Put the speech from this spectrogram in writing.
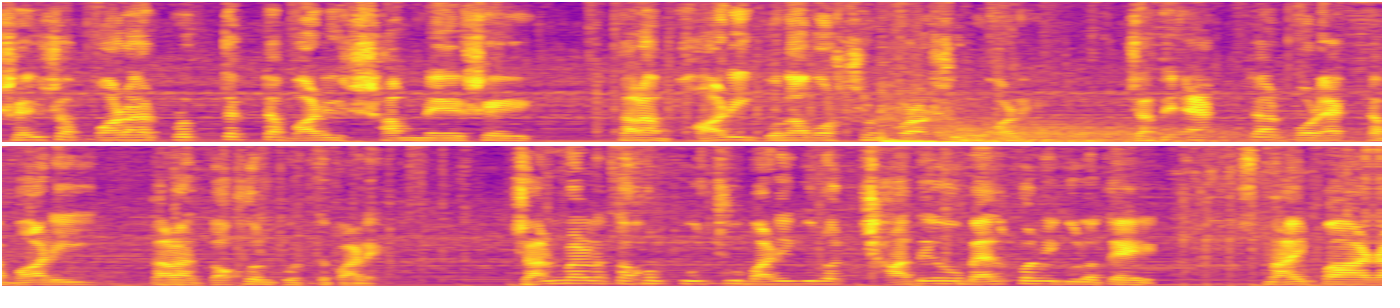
সেই সব পাড়ার প্রত্যেকটা বাড়ির সামনে এসে তারা ভারী গোলাবর্ষণ করা শুরু করে, যাতে একটার পর একটা বাড়ি তারা দখল করতে পারে। জার্মানরা তখন উঁচু বাড়িগুলোর ছাদে ও ব্যালকনিগুলোতে স্নাইপার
